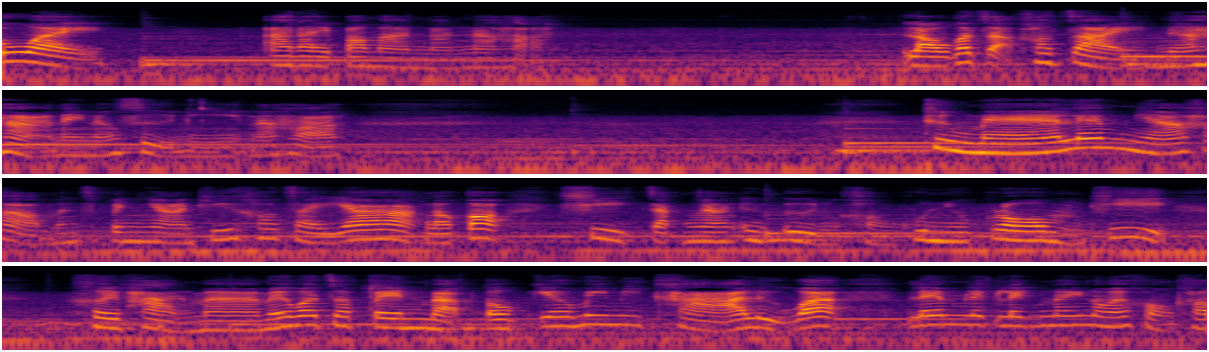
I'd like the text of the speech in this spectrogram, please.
ด้วยอะไรประมาณนั้นนะคะ เราก็จะเข้าใจเนื้อหาในหนังสือนี้นะคะ ถึงแม้เล่มนี้ค่ะ มันจะเป็นงานที่เข้าใจยาก แล้วก็ฉีกจากงานอื่นๆของคุณนิ้วกลมที่เคยผ่านมาไม่ว่าจะเป็นแบบโตเกียวไม่มีขาหรือว่าเล่มเล็กๆ น้อยๆ ของเขา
